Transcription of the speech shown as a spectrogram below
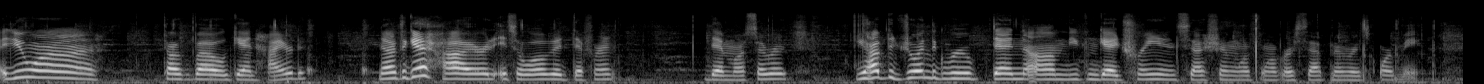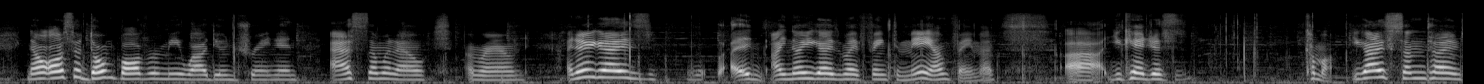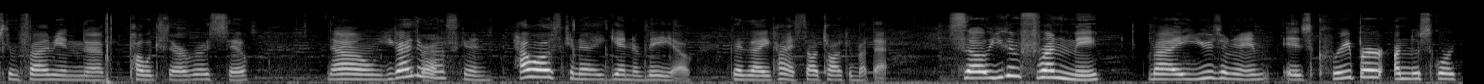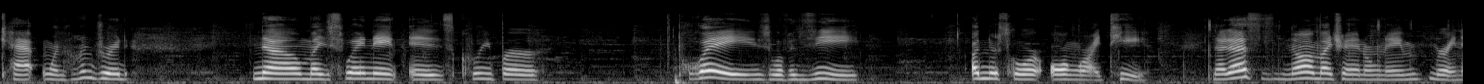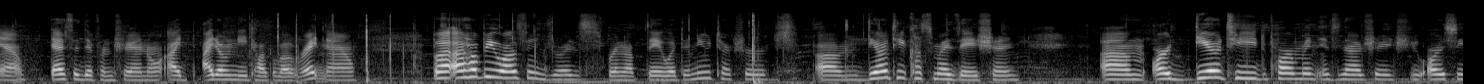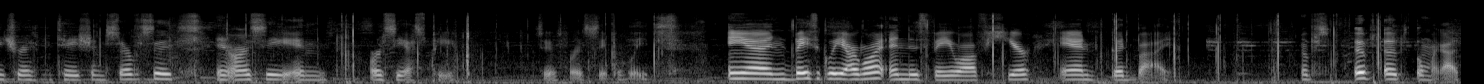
I do want to talk about getting hired. Now, to get hired, it's a little bit different than most servers. You have to join the group, then um, you can get a training session with one of our staff members or me. Now, also, don't bother me while doing training ask someone else around. I know you guys, I, I know you guys might think to me I'm famous. Uh, you can't just, come on. You guys sometimes can find me in the public servers too. Now, you guys are asking, how else can I get in a video? Because I kind of started talking about that. So you can friend me. My username is creeper underscore cat 100 now, my display name is Creeper Plays with a Z underscore RYT. Now, that's not my channel name right now. That's a different channel. I, I don't need to talk about right now. But I hope you also enjoyed the spring update with the new texture, um, DOT customization, um, our DOT department is now changed to RC Transportation Services and RC and RCSP. Stands for Safely. And basically, I'm going to end this video off here, and goodbye. Oops, oops, oops, oh my god.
